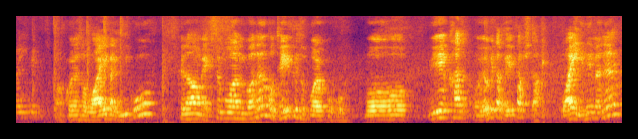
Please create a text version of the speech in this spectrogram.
아 200. 어, 그래서 y가 2고 그 다음 x 구하는 거는 뭐 대입해서 구할 거고. 뭐 위에 가 어, 여기다 대입합시다. y 2넣으면은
